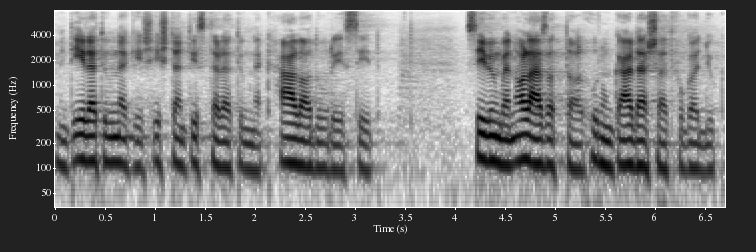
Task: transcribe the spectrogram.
mint életünknek és Isten tiszteletünknek hálaadó részét. Szívünkben alázattal Urunk áldását fogadjuk.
